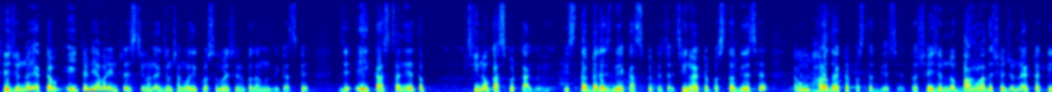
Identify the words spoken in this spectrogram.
সেই জন্যই একটা এইটা নিয়ে আবার ইন্টারেস্টিং হলো একজন সাংবাদিক প্রশ্ন করেছিলেন প্রধানমন্ত্রীর কাছকে যে এই কাজটা নিয়ে তো চীনও কাজ করতে আগ্রহী। তিস্তা ব্যারেজ নিয়ে কাজ করতে চায়। চীনও একটা প্রস্তাব দিয়েছে এবং ভারতও একটা প্রস্তাব দিয়েছে। তো সেই জন্য বাংলাদেশের জন্য একটা কি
